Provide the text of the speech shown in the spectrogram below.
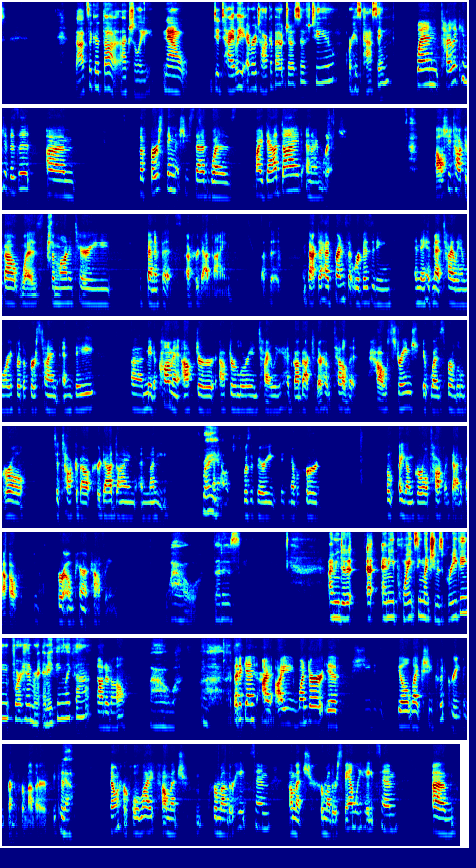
That's a good thought, actually. Now, did Tylee ever talk about Joseph to you or his passing? When Tylee came to visit, um, the first thing that she said was, My dad died and I'm rich. All she talked about was the monetary benefits of her dad dying. That's it. In fact, I had friends that were visiting and they had met Tylee and Lori for the first time and they uh, made a comment after after Lori and Tylee had gone back to their hotel that how strange it was for a little girl to talk about her dad dying and money. Right. And how it just was a very they'd never heard a, a young girl talk like that about you know her own parent passing. Wow, that is. I mean, did it at any point seem like she was grieving for him or anything like that? Not at all. Wow. Ugh, but again, I, I wonder if she didn't feel like she could grieve in front of her mother because yeah. known her whole life how much her mother hates him, how much her mother's family hates him. Um,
